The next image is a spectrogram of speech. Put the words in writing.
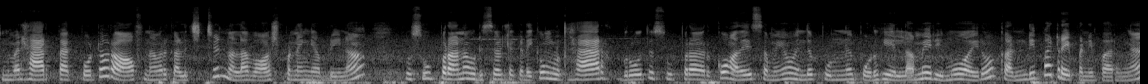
இந்த மாதிரி ஹேர் பேக் போட்டு ஒரு ஆஃப் அன் ஹவர் கழிச்சிட்டு நல்லா வாஷ் பண்ணிங்க அப்படின்னா ஒரு சூப்பரான ஒரு ரிசல்ட் கிடைக்கும். உங்களுக்கு ஹேர் க்ரோத்து சூப்பராக இருக்கும். அதே சமயம் இந்த புண்ணு பொடுகு எல்லாமே ரிமூவ் ஆயிரும். கண்டிப்பாக ட்ரை பண்ணி பாருங்கள்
